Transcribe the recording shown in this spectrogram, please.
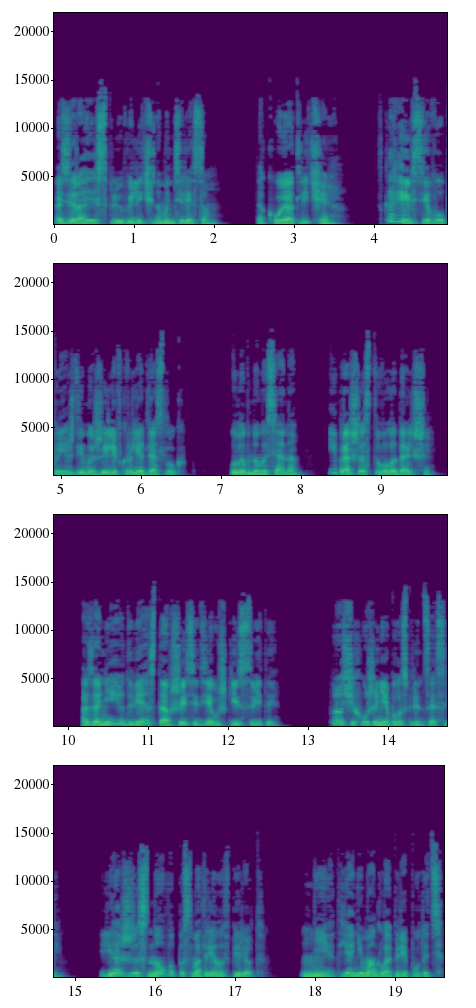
озираясь с преувеличенным интересом. Такое отличие. Скорее всего, прежде мы жили в крыле для слуг. Улыбнулась она и прошествовала дальше. А за нею две оставшиеся девушки из свиты. Прочих уже не было с принцессой. Я же снова посмотрела вперед. Нет, я не могла перепутать.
